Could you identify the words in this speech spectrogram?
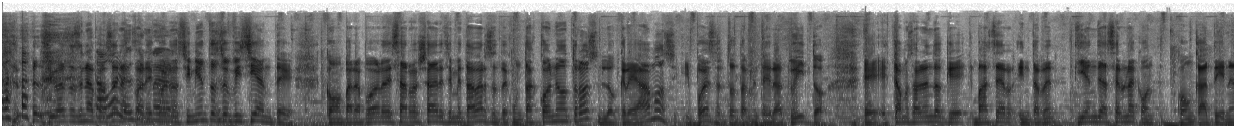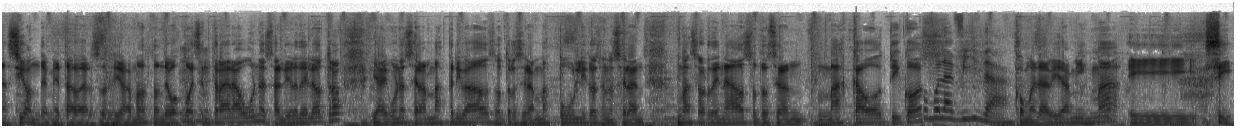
si vos sos una Está persona bueno con el nerd. conocimiento suficiente como para poder desarrollar ese metaverso, te juntás con otros, lo creamos y puede ser totalmente gratuito. Eh, estamos hablando que va a ser, Internet tiende a ser una con- concatenación de metaversos, digamos, donde vos podés entrar a uno, salir del otro, y algunos serán más privados, otros serán más públicos, unos serán más ordenados, otros serán más caóticos. Como la vida. como la vida misma y sí,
